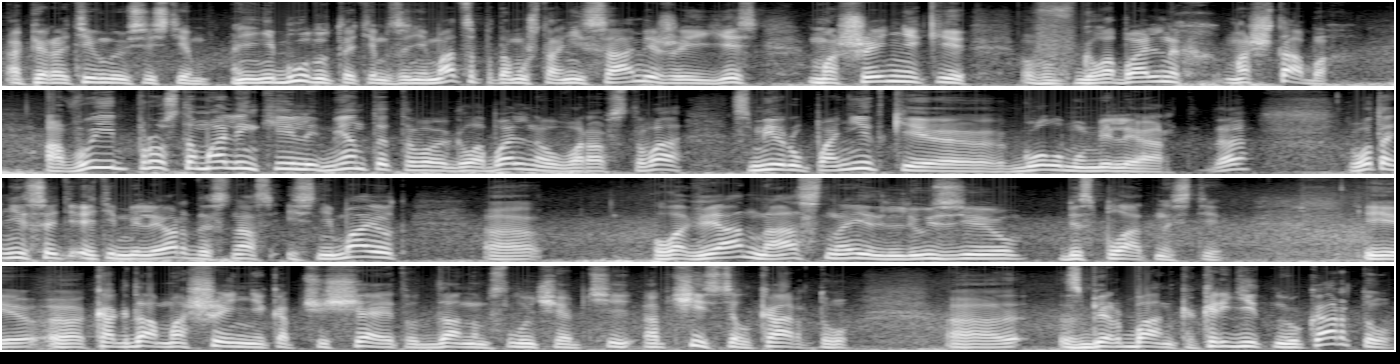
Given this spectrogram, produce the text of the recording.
оперативную систему. Они не будут этим заниматься, потому что они сами же и есть мошенники в глобальных масштабах. А вы просто маленький элемент этого глобального воровства с миру по нитке голому миллиард. Да? Вот они эти, миллиарды с нас и снимают, э, ловя нас на иллюзию бесплатности. И э, когда мошенник обчищает, вот в данном случае обчи, обчистил карту э, Сбербанка, кредитную карту,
